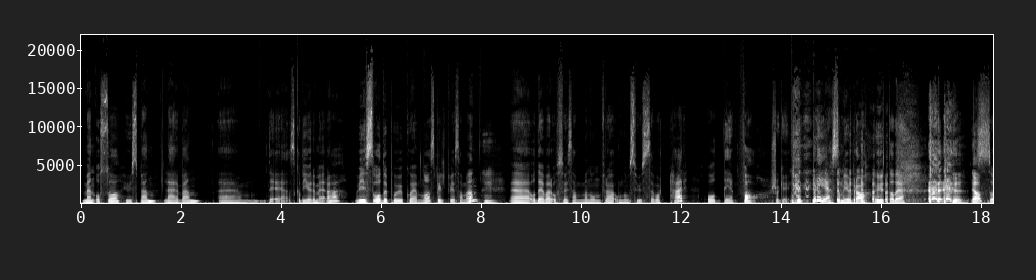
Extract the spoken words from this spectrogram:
Men også husband, læreband. Eh, det skal vi gjøre mer av. Vi så det på UKM nå, spilte vi sammen. Mm. Eh, og det var også vi sammen med noen fra ungdomshuset vårt her. Og det var så gøy. Det ble så mye bra ut av det. Ja. Så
